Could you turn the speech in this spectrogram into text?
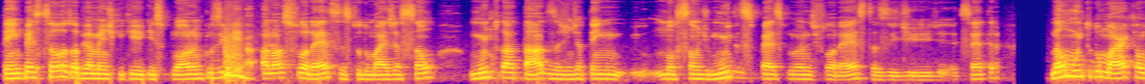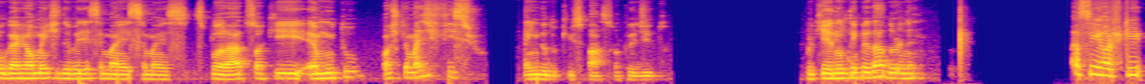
tem pessoas, obviamente, que, que, que exploram, inclusive as nossas florestas tudo mais já são muito datadas, a gente já tem noção de muitas espécies, pelo menos de florestas e de, de, etc. Não muito do mar, que é um lugar que realmente deveria ser mais, ser mais explorado, só que é muito, acho que é mais difícil ainda do que o espaço, acredito. Porque não tem predador, né? Assim, eu acho que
